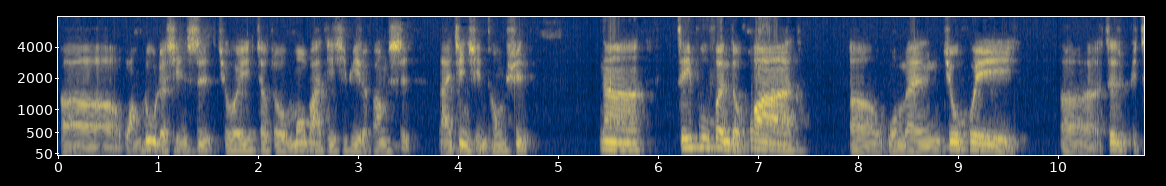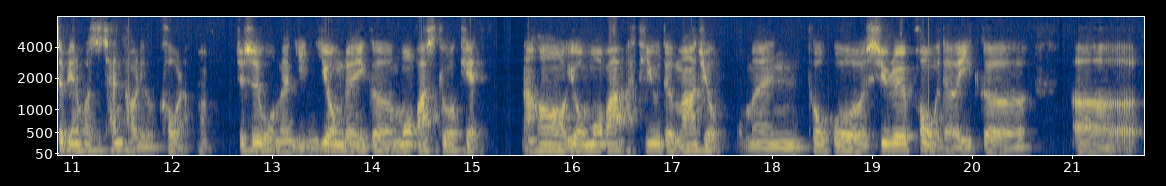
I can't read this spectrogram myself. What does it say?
呃网络的形式，就会叫做 Modbus TCP 的方式来进行通讯。那这一部分的话，呃，我们就会，呃，这这边的话是参考流扣了啊，就是我们引用了一个 Mobile Toolkit，然后用 Mobile RTU 的 Module，我们透过 Serial Port 的一个呃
